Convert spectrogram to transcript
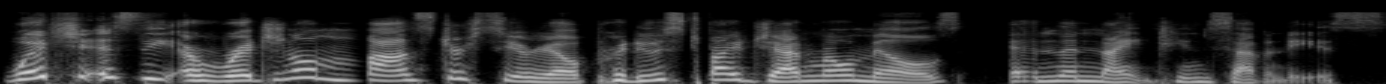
Which is the original monster cereal produced by General Mills in the 1970s?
